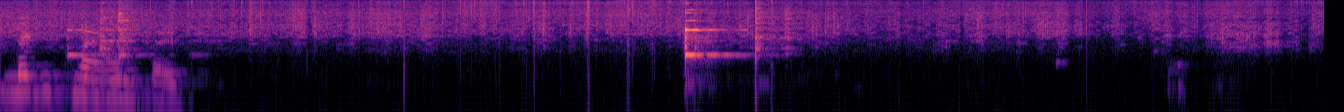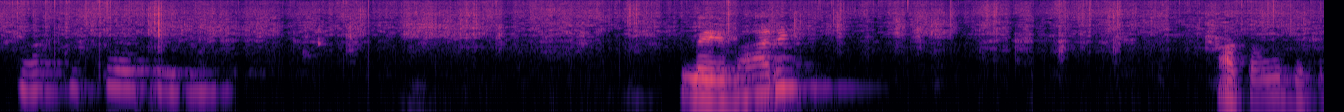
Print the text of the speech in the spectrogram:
लगेच नाही म्हणता येत. लय भारी. आता उलट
